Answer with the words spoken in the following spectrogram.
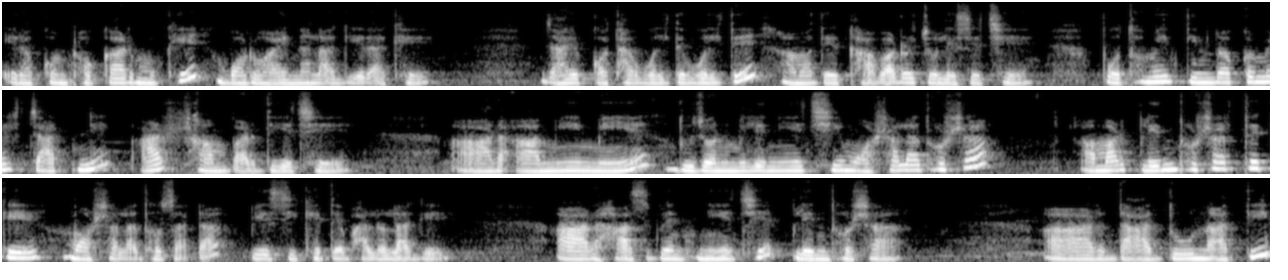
এরকম ঢোকার মুখে বড় আয়না লাগিয়ে রাখে। যাই হোক কথা বলতে বলতে আমাদের খাবারও চলে এসেছে। প্রথমে তিন রকমের চাটনি আর সাম্বার দিয়েছে। আর আমি, মেয়ে, দুজন মিলে নিয়েছি মশলা ধোসা। আমার প্লেন ধোসার থেকে মশলা ধোসাটা বেশি খেতে ভালো লাগে। আর হাজব্যান্ড নিয়েছে প্লেন ধোসা। আর দাদু, নাতি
